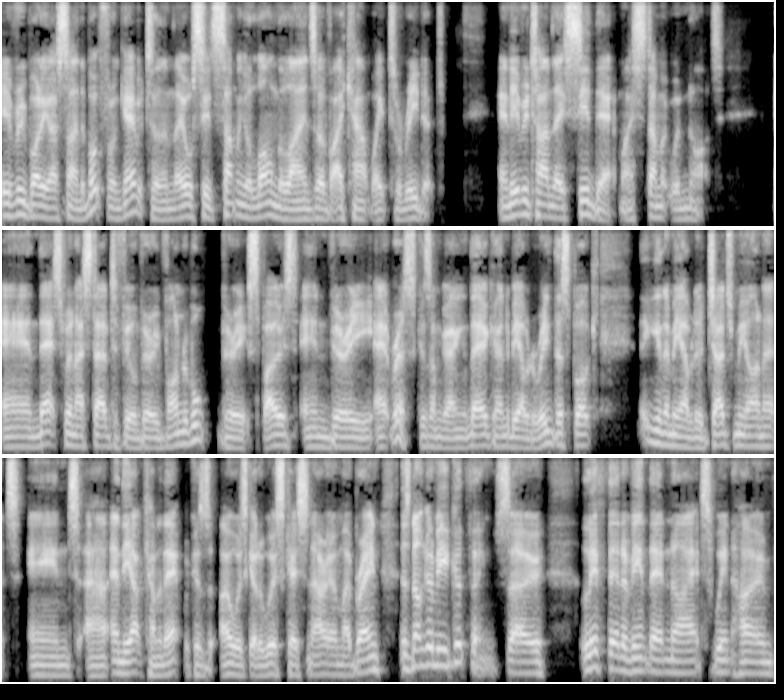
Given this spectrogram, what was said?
everybody I signed the book for and gave it to them, they all said something along the lines of, I can't wait to read it. And every time they said that, my stomach would knot. And that's when I started to feel very vulnerable, very exposed and very at risk because I'm going, they're going to be able to read this book. They're going to be able to judge me on it. And, uh, and the outcome of that, because I always go to worst case scenario in my brain is not going to be a good thing. So left that event that night, went home,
